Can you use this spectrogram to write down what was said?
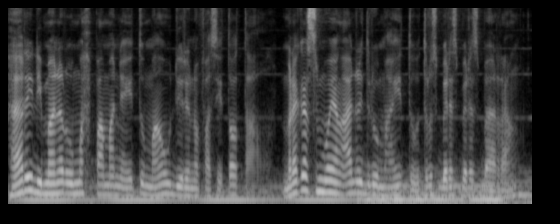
hari di mana rumah pamannya itu mau direnovasi total. Mereka semua yang ada di rumah itu terus beres-beres barang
